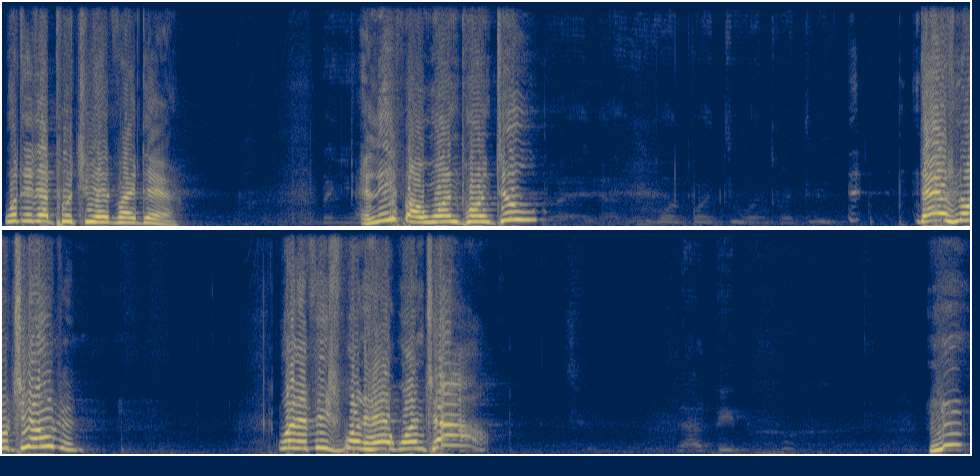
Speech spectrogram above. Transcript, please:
What did that put you at right there? At least by 1.2. There's no children. What if each one had one child? Hmm?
